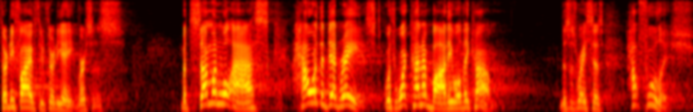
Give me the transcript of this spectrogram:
35 through 38 verses. But someone will ask, How are the dead raised? With what kind of body will they come? This is where he says, How foolish.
